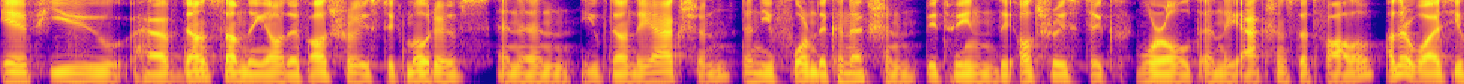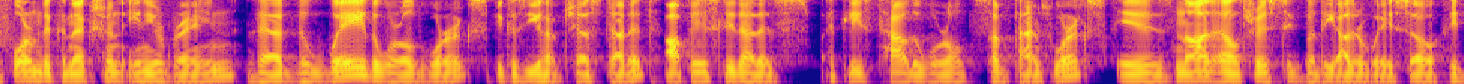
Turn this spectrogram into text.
if you have done something out of altruistic motives and then you've done the action, then you form the connection between the altruistic world and the actions that follow. Otherwise, you form the connection in your brain that the way the world works, because you have just done it, obviously, that is at least how the world sometimes works, is not altruistic, but the other way. So the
